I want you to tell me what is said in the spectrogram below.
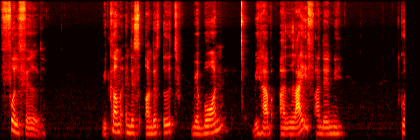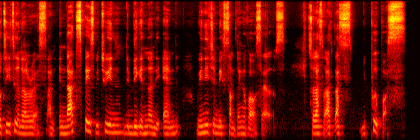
fulfilled. We come in this on this earth, we're born, we have a life, and then we go to eternal rest. And in that space between the beginning and the end, we need to make something of ourselves. So that's that, that's the purpose.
